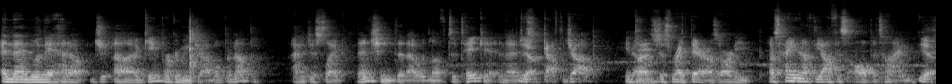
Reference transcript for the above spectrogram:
and then when they had a uh, game programming job open up, I just like mentioned that I would love to take it, and I just Yeah. got the job. You know, I was just right there. I was already, I was hanging out the office all the time. Yeah.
